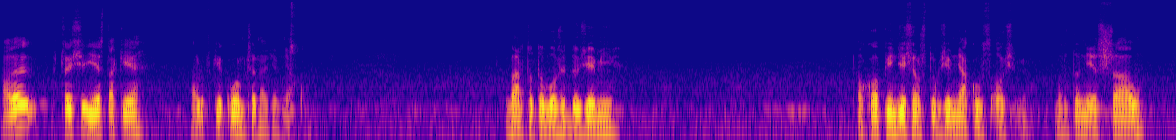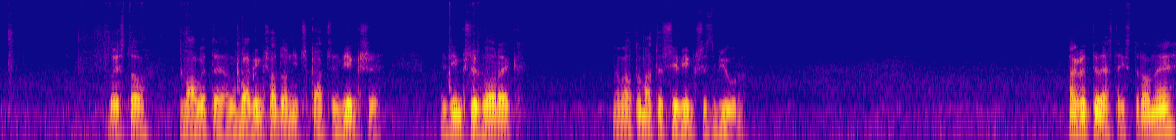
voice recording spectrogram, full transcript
Ale wcześniej jest takie malutkie kłącze na ziemniaku. Warto to włożyć do ziemi. Około 50 sztuk ziemniaków z 8. Może to nie jest szał, bo jest to mały ten. Jakby była większa doniczka, czy większy, większy worek, mamy automatycznie większy zbiór. Także tyle z tej strony.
